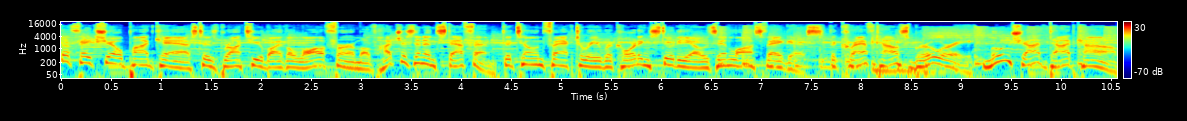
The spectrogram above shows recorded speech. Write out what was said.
The Fake Show podcast is brought to you by the law firm of Hutchison and Steffen, the Tone Factory Recording Studios in Las Vegas, the Craft House Brewery, Moonshot.com,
